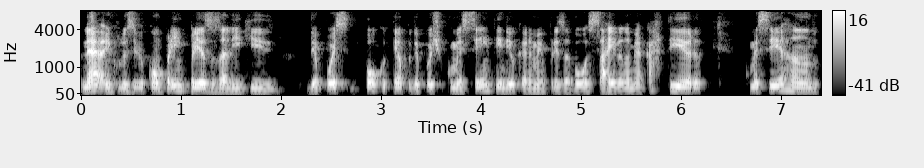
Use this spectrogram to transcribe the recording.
né? Inclusive, comprei empresas ali que depois, pouco tempo depois que comecei a entender que era uma empresa boa, saíram da minha carteira, comecei errando.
